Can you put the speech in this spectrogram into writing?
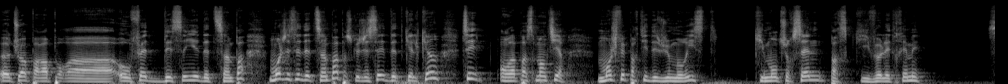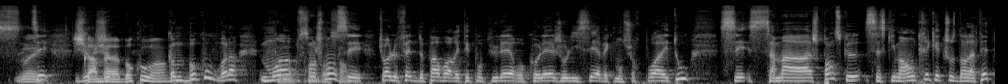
euh, tu vois, par rapport à, au fait d'essayer d'être sympa. Moi, j'essaie d'être sympa parce que j'essaie d'être quelqu'un. Tu sais, on va pas se mentir. Moi, je fais partie des humoristes qui montent sur scène parce qu'ils veulent être aimés. Je- Comme je- euh, beaucoup, hein. comme beaucoup, voilà. Moi, Comme franchement, 100%. c'est, tu vois, le fait de pas avoir été populaire au collège, au lycée, avec mon surpoids et tout, c'est, ça m'a, je pense que c'est ce qui m'a ancré quelque chose dans la tête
